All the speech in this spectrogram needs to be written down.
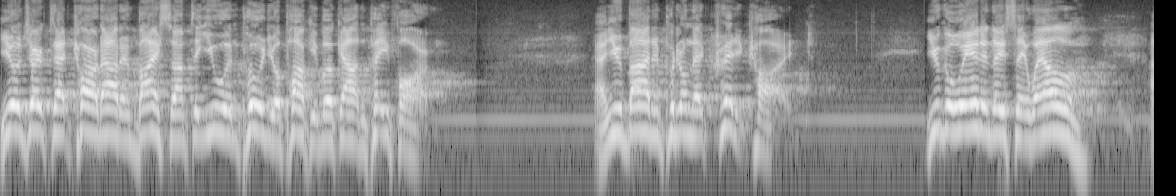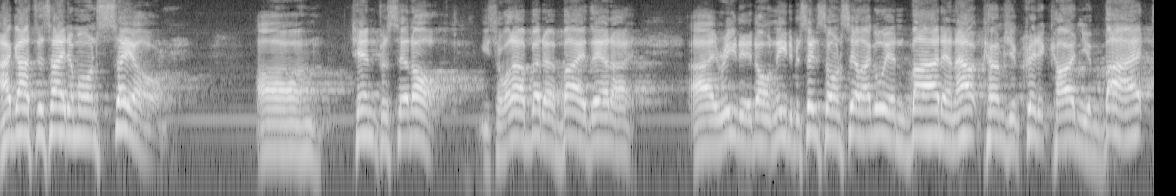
you'll jerk that card out and buy something you wouldn't pull your pocketbook out and pay for and you buy it and put it on that credit card. You go in and they say, Well, I got this item on sale, uh, 10% off. You say, Well, I better buy that. I, I really don't need it. But since it's on sale, I go in and buy it, and out comes your credit card and you buy it.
